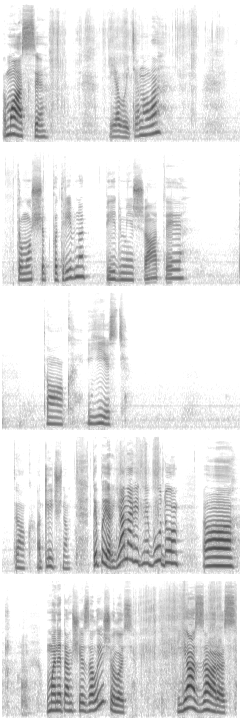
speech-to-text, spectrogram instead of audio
маси. Я витягнула, тому що потрібно підмішати. Так, єсть. Так, отлично. Тепер я навіть не буду. А, у мене там ще залишилось. Я зараз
